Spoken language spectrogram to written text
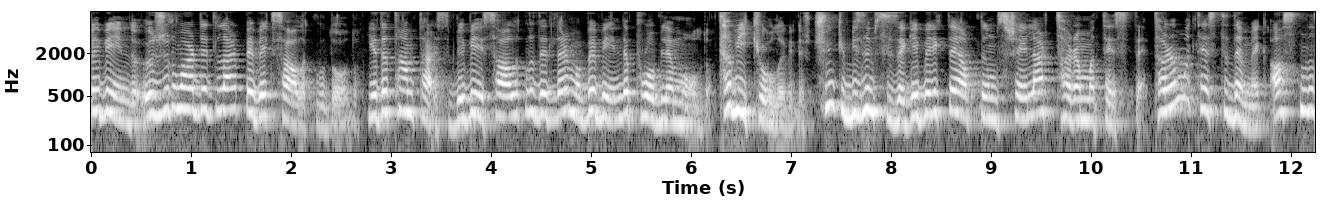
Bebeğinde özür var dediler. Bebek sağlıklı doğdu. Ya da tam tersi. Bebeği sağlıklı dediler ama bebeğinde problem oldu. Tabii ki olabilir. Çünkü bizim size gebelikte yaptığımız şeyler tarama testi. Tarama testi demek aslında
